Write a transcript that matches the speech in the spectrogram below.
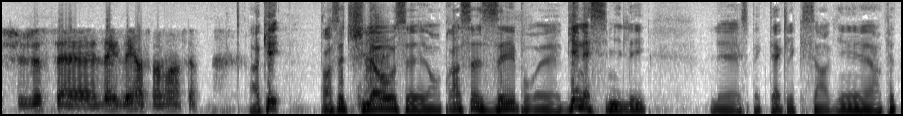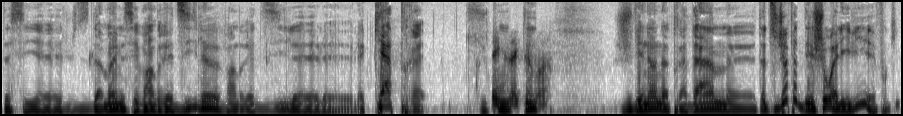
je suis juste euh, zay, zay en ce moment, en fait. OK. Prends ça de chillos. euh, on prend ça zé pour euh, bien assimiler le spectacle qui s'en vient. En fait, c'est, euh, je dis demain, mais c'est vendredi, là. Vendredi, le, le- le 4 du côté Exactement. Juvénat Notre-Dame. Euh, T'as-tu déjà fait des shows à Lévis, Fouki?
